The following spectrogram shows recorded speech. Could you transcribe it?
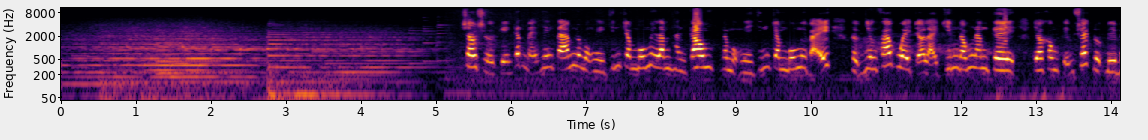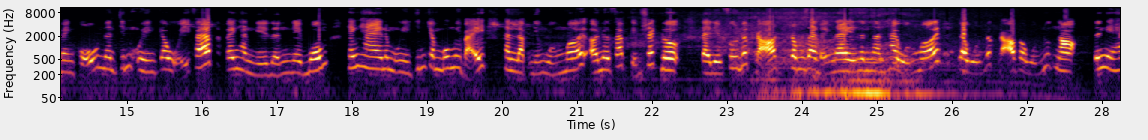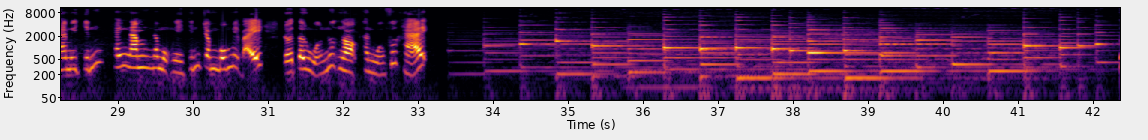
Sau sự kiện cách mạng tháng 8 năm 1945 thành công, năm 1947, thực dân Pháp quay trở lại chiếm đóng Nam Kỳ. Do không kiểm soát được địa bàn cũ nên chính quyền cao ủy Pháp ban hành nghị định ngày 4 tháng 2 năm 1947 thành lập những quận mới ở nơi Pháp kiểm soát được. Tại địa phương đất đỏ, trong giai đoạn này hình thành hai quận mới là quận đất đỏ và quận nước ngọt. Đến ngày 29 tháng 5 năm 1947, đổi tên quận nước ngọt thành quận Phước Hải.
